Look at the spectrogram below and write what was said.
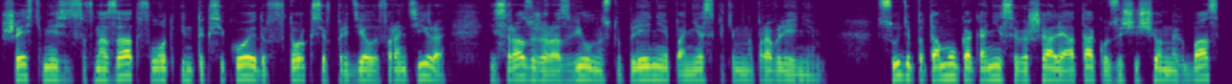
Шесть месяцев назад флот интоксикоидов вторгся в пределы фронтира и сразу же развил наступление по нескольким направлениям. Судя по тому, как они совершали атаку защищенных баз,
